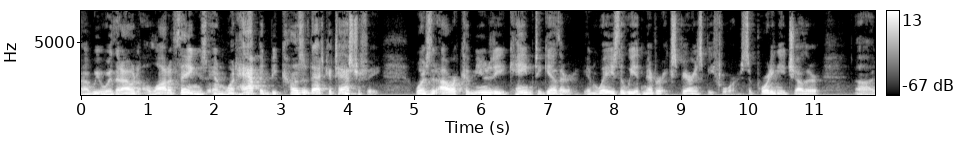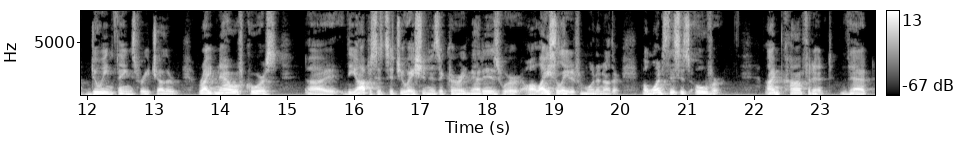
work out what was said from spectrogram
uh, we were without a lot of things. And what happened because of that catastrophe was that our community came together in ways that we had never experienced before, supporting each other, uh, doing things for each other. Right now, of course, uh, the opposite situation is occurring. That is, we're all isolated from one another. But once this is over, I'm confident that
